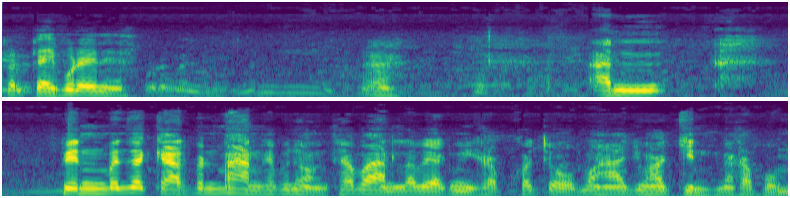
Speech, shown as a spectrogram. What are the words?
กันไก่ผู้ใดนี่ยอันเป็นบรรยากาศบ้านๆครับพี่น้องชาวบ้านละแวกนี้ครับเขาจะมาหาอยู่หากินนะครับ ผม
